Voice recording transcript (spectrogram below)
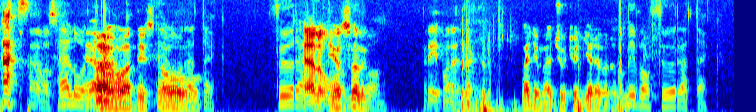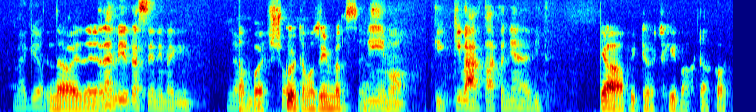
Hát, számasz. Hello, Hello, retek. what this? Hello, retek. Főre. Hello. Jössz velük? Van. Répa retek. Megy a meccs, úgyhogy gyere velem. Na mi van fölretek? Megjött? Ne, azért. De nem bír beszélni megint. Ja, Nem baj. soha Küldtem az invet. Néma. Ki, kivágták a nyelvit. Ja, mit kivágták ott.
